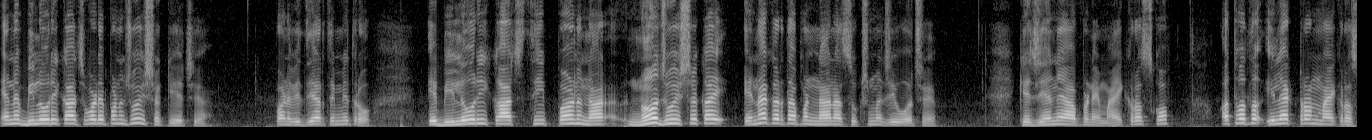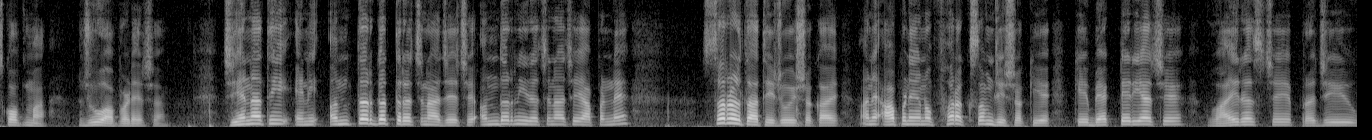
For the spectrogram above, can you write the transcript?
એને બિલોરી કાચ વડે પણ જોઈ શકીએ છીએ. પણ વિદ્યાર્થી મિત્રો, એ બિલોરી કાચથી પણ ના, ન જોઈ શકાય એના કરતાં પણ નાના સૂક્ષ્મ જીવો છે, કે જેને આપણે માઇક્રોસ્કોપ અથવા તો ઇલેક્ટ્રોન માઇક્રોસ્કોપમાં જોવા પડે છે. જેનાથી એની અંતર્ગત રચના જે છે, અંદરની રચના છે એ આપણને સરળતાથી જોઈ શકાય અને આપણે એનો ફરક સમજી શકીએ કે બેક્ટેરિયા છે, વાયરસ છે, પ્રજીવ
